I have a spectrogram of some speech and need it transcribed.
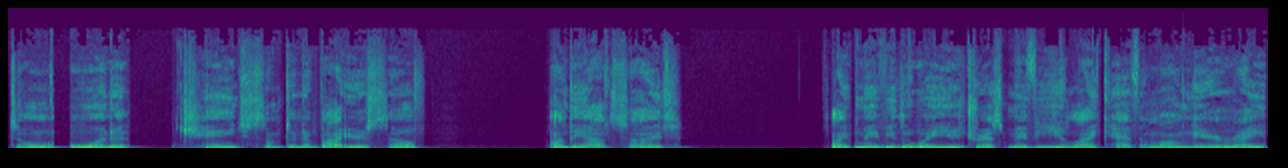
don't want to change something about yourself on the outside. Like maybe the way you dress, maybe you like having long hair, right?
